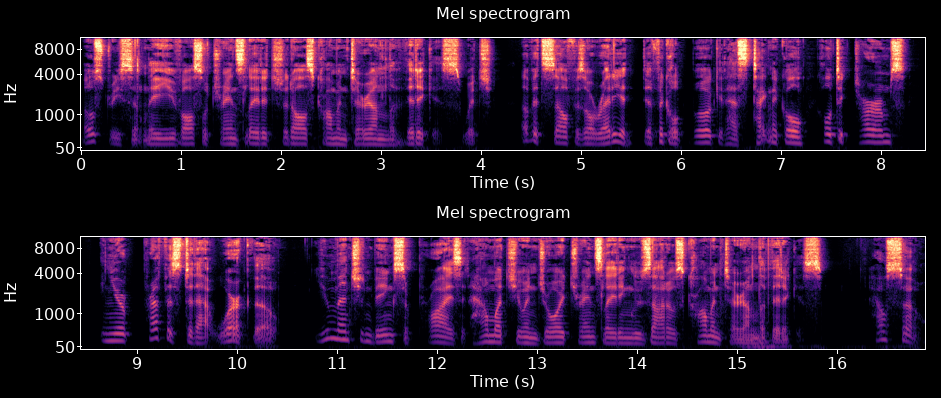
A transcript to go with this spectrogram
Most recently, you've also translated Shadal's commentary on Leviticus, which of itself is already a difficult book. It has technical, cultic terms. In your preface to that work, though, you mentioned being surprised at how much you enjoy translating Luzzatto's commentary on Leviticus. How so?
